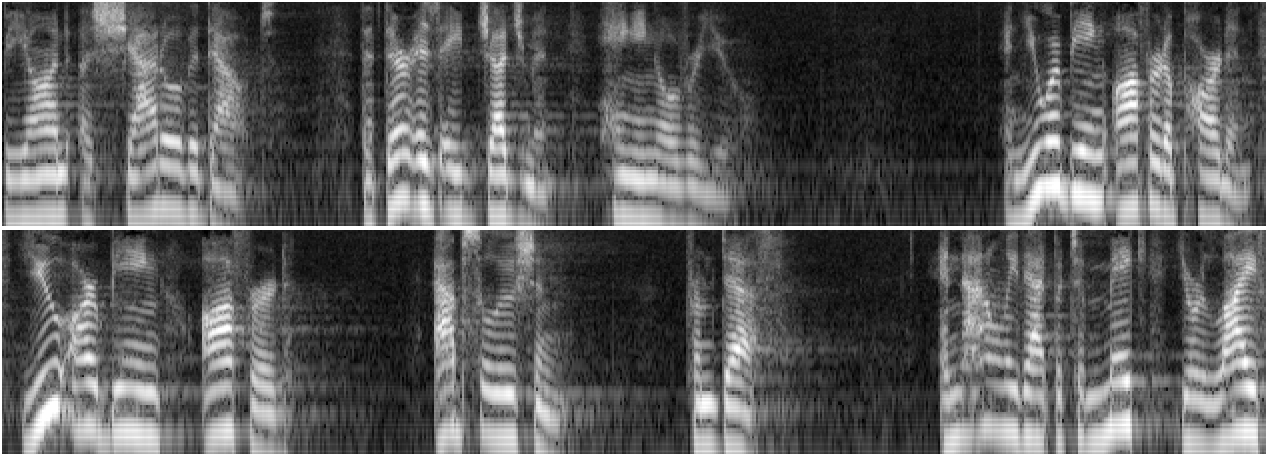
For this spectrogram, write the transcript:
beyond a shadow of a doubt that there is a judgment hanging over you. And you are being offered a pardon. You are being offered absolution from death. And not only that, but to make your life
